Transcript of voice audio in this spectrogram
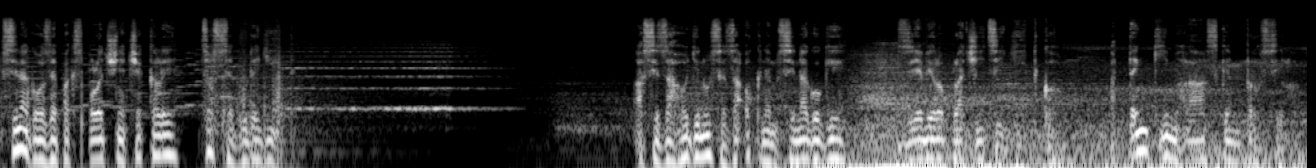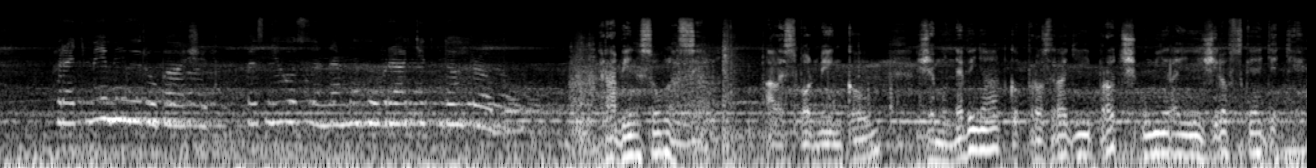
V synagóze pak společně čekali, co se bude dít. Asi za hodinu se za oknem synagogy zjevilo plačící dítko a tenkým hláskem prosilo. Vrať mi můj rubášek, bez něho se nemohu vrátit do hrobu. Rabín souhlasil ale s podmínkou, že mu nevinátko prozradí, proč umírají židovské děti.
